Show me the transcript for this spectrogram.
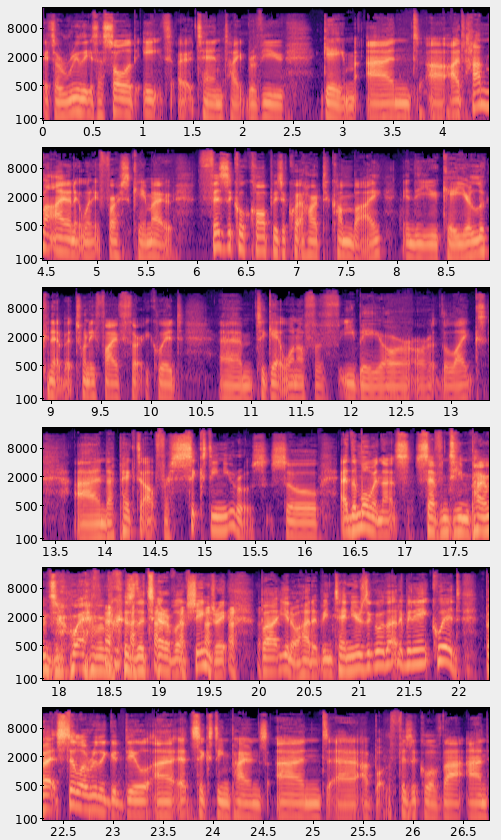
it's a really it's a solid eight out of ten type review game. And uh, I'd had my eye on it when it first came out. Physical copies are quite hard to come by in the UK. You're looking at about 25, 30 quid um, to get one off of eBay or, or the likes. And I picked it up for 16 euros. So at the moment, that's 17 pounds or whatever because of the terrible exchange rate. But, you know, had it been 10 years ago, that'd have been eight quid. But still a really good deal uh, at 16 pounds. And uh, I bought the physical of that. And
